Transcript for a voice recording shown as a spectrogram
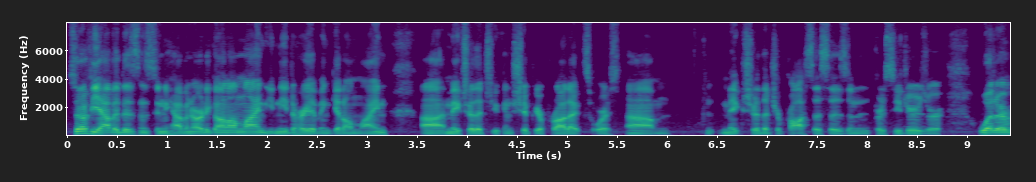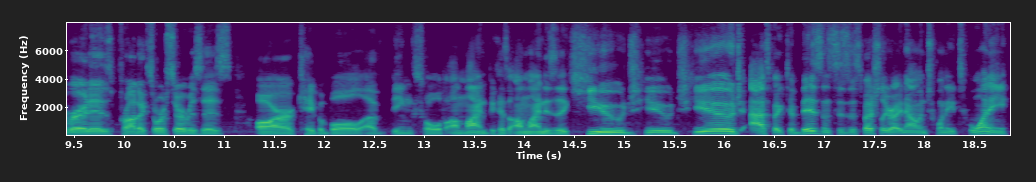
So if you have a business and you haven't already gone online, you need to hurry up and get online uh, and make sure that you can ship your products or um, make sure that your processes and procedures or whatever it is products or services are capable of being sold online because online is a huge huge huge aspect of businesses especially right now in 2020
